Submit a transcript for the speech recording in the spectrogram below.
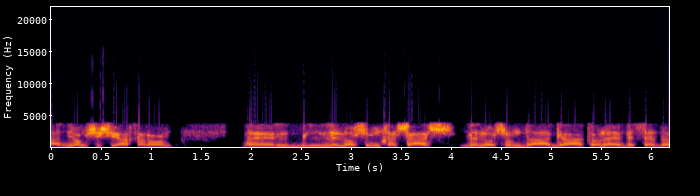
עד יום שישי האחרון, אה, ללא שום חשש, ללא שום דאגה, הכל היה בסדר.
